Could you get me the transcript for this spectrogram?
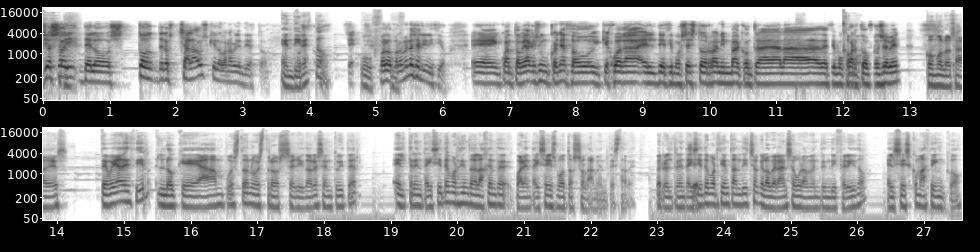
Yo soy de los de los chalaos que lo van a ver en directo. ¿En directo? Sí, por, lo, menos el inicio. Eh, en cuanto vea que es un coñazo y que juega el decimosexto running back contra la decimocuarto front seven. ¿Cómo lo sabes? Te voy a decir lo que han puesto nuestros seguidores en Twitter. El 37% de la gente, 46 votos solamente esta vez, pero el 37% han dicho que lo verán seguramente indiferido. El 6,5%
